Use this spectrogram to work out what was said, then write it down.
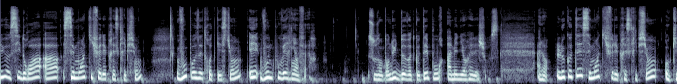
eu aussi droit à c'est moi qui fais les prescriptions, vous posez trop de questions et vous ne pouvez rien faire. Sous-entendu de votre côté pour améliorer les choses. Alors, le côté c'est moi qui fais les prescriptions, ok,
